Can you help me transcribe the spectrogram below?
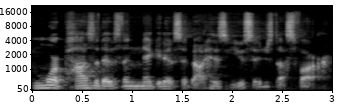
more positives than negatives about his usage thus far.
